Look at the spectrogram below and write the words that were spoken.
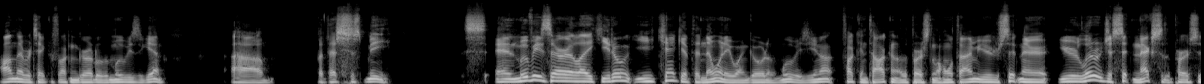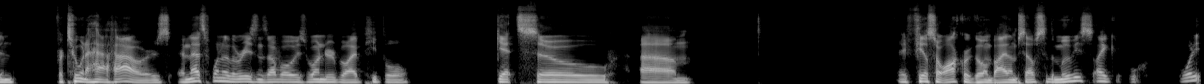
I'll never take a fucking girl to the movies again. Um, but that's just me. And movies are like you don't you can't get to know anyone going to the movies. You're not fucking talking to the person the whole time. You're sitting there. You're literally just sitting next to the person for two and a half hours, and that's one of the reasons I've always wondered why people get so um it feels so awkward going by themselves to the movies. Like what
